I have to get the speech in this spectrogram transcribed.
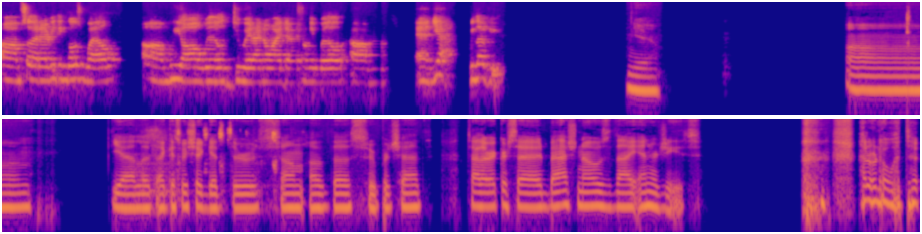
um, so that everything goes well um, we all will do it i know i definitely will um, and yeah we love you Yeah. Um. Yeah. Let. I guess we should get through some of the super chats. Tyler Ecker said, "Bash knows thy energies." I don't know what the.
